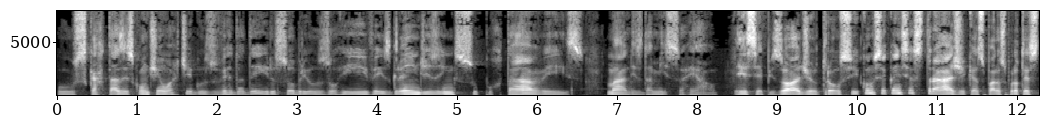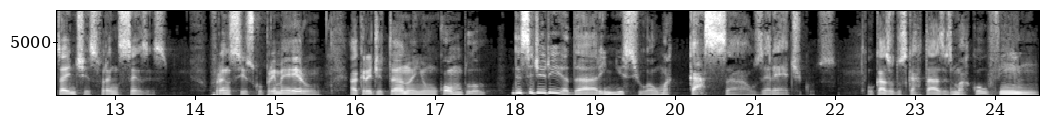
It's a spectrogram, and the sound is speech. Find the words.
os cartazes continham artigos verdadeiros sobre os horríveis, grandes e insuportáveis males da missa real. Esse episódio trouxe consequências trágicas para os protestantes franceses. Francisco I, acreditando em um complô, decidiria dar início a uma caça aos heréticos. O caso dos cartazes marcou o fim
